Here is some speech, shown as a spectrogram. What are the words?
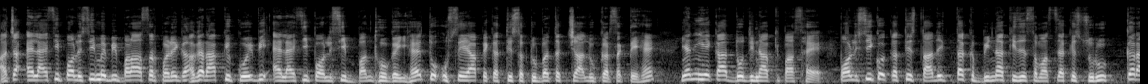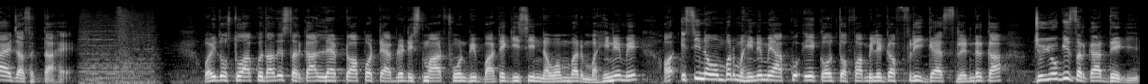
अच्छा एलआईसी पॉलिसी में भी बड़ा असर पड़ेगा। अगर आपकी कोई भी एलआईसी पॉलिसी बंद हो गई है तो उसे आप इकतीस अक्टूबर तक चालू कर सकते हैं। यानी एक आध दो दिन आपके पास है। पॉलिसी को इकतीस तारीख तक बिना किसी समस्या के शुरू कराया जा सकता है। वही दोस्तों, आपको बता दें, सरकार लैपटॉप और टैबलेट, स्मार्टफ़ोन भी बांटेगी इसी नवंबर महीने में। और इसी नवंबर महीने में आपको एक और तोहफा मिलेगा, फ्री गैस सिलेंडर का। जो योगी सरकार देगी।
